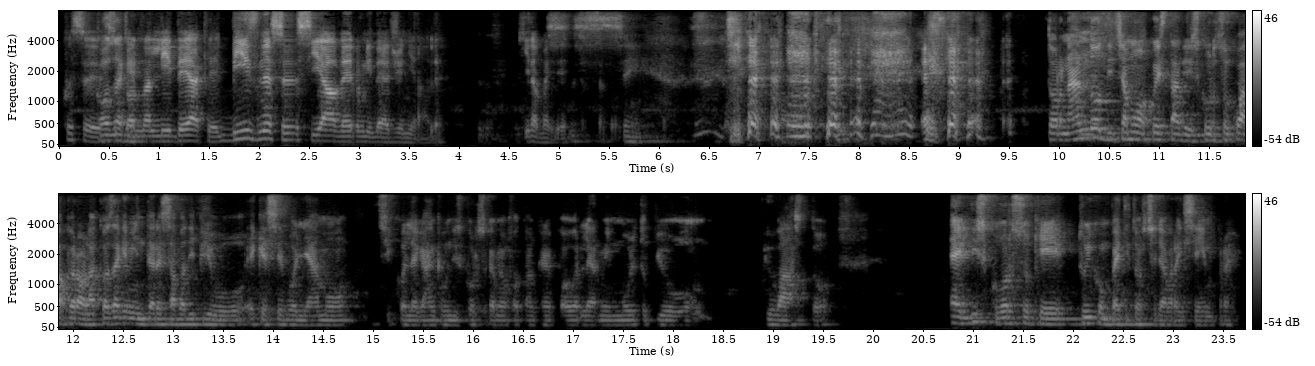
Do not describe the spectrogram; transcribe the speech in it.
Questo Cosa che... torna all'idea che il business sia avere un'idea geniale. Chi l'ha mai detto? Sì. Tornando, diciamo, a questo discorso qua, però la cosa che mi interessava di più è che se vogliamo si collega anche a un discorso che abbiamo fatto anche nel Power Learning molto più, più vasto, è il discorso che tu i competitor ce li avrai sempre.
